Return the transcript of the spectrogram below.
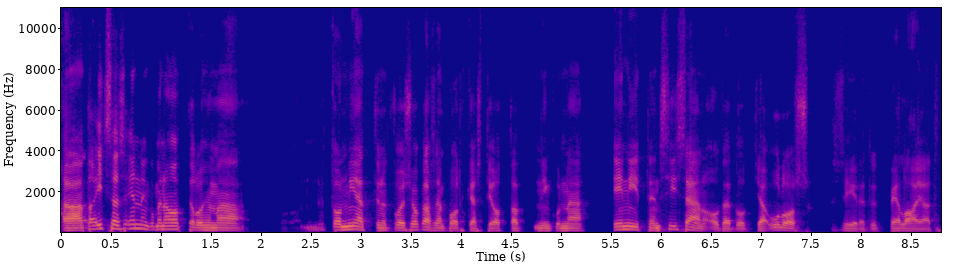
Ää, tai itse asiassa ennen kuin mennään otteluihin, mä nyt on miettinyt, että voisi jokaisen podcastin ottaa niin kuin nämä eniten sisään otetut ja ulos siirretyt pelaajat.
